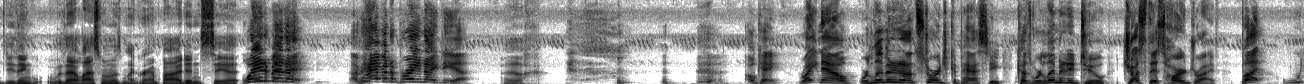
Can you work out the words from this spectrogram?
Do you think that last one was my grandpa? I didn't see it. Wait a minute! I'm having a brain idea. Ugh. Okay, right now we're limited on storage capacity because we're limited to just this hard drive. But we,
